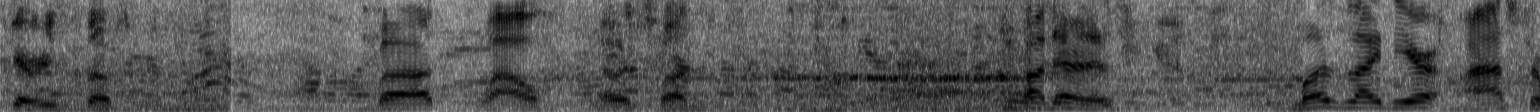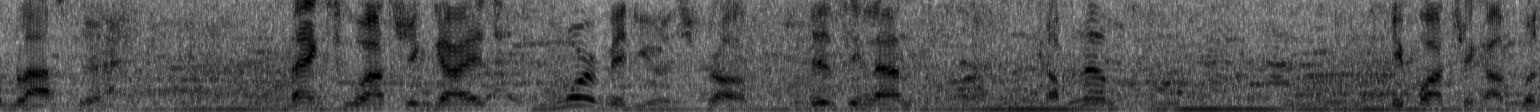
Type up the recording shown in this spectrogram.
scary stuff. But wow, that was fun. Oh, there it is. Buzz Lightyear Astro Blaster. Thanks for watching, guys. More videos from Disneyland coming up. Keep watching. I'll put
